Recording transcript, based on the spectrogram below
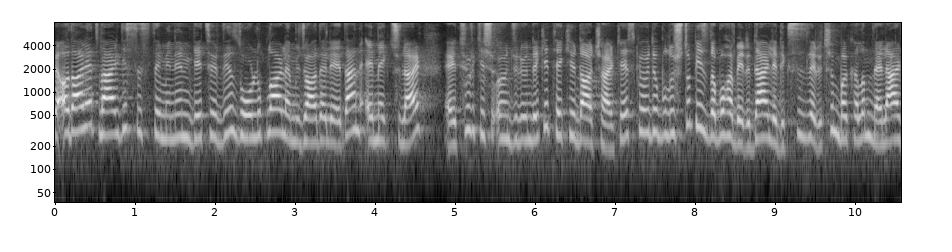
ve adalet vergi sisteminin getirdiği zorluklarla mücadele eden emekçiler e, Türk İş öncülüğündeki Tekirdağ Çerkezköy'de buluştu. Biz de bu haberi derledik sizler için bakalım neler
